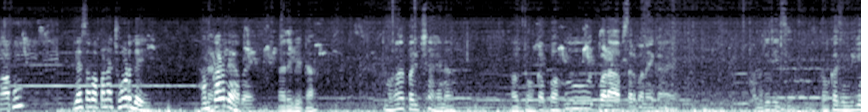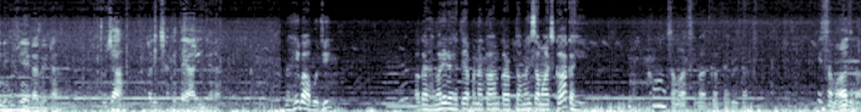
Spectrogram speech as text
बाबू यह सब अपना छोड़ दे। हम कर ले अब। अरे बेटा तुम्हारा परीक्षा है ना? और तुमका बहुत बड़ा अफसर बनेगा है। हमरे जैसी तुमका ज़िंदगी नहीं जिएगा बेटा। तू जा परीक्षा की तैयारी करा। नहीं बाबूजी अगर हमारे रहते अपना काम करब तो हमारी समाज का कही। कौन समाज से बात करते हैं बेटा? ये समाज ना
